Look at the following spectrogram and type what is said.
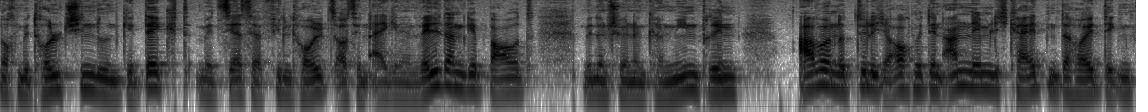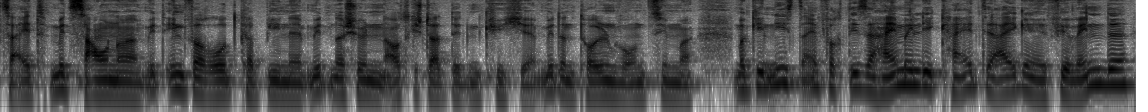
noch mit Holzschindeln gedeckt, mit sehr, sehr viel Holz aus den eigenen Wäldern gebaut, mit einem schönen Kamin drin aber natürlich auch mit den Annehmlichkeiten der heutigen Zeit, mit Sauna, mit Infrarotkabine, mit einer schönen ausgestatteten Küche, mit einem tollen Wohnzimmer. Man genießt einfach diese Heimeligkeit der eigenen vier Wände.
